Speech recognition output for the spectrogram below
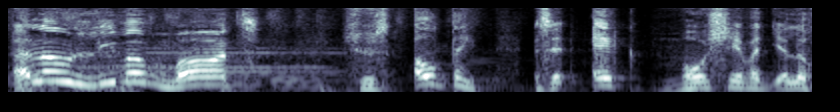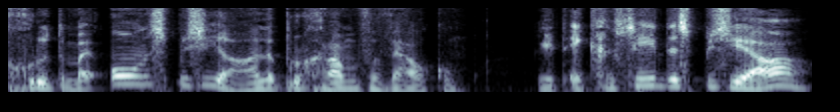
Hallo liewe maats. Soos altyd is dit ek, Moshe wat julle groet in my onspesiale program verwelkom. Het ek gesê dis spesiaal?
